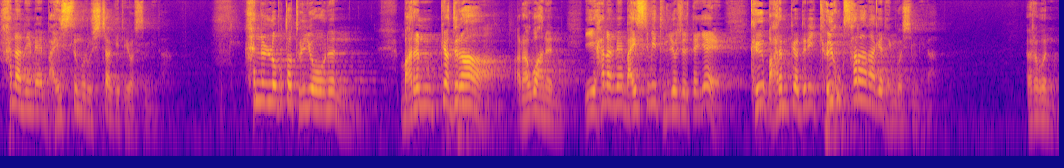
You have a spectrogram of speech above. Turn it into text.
하나님의 말씀으로 시작이 되었습니다. 하늘로부터 들려오는 마른 뼈들아 라고 하는 이 하나님의 말씀이 들려질 때에 그 마른 뼈들이 결국 살아나게 된 것입니다. 여러분,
